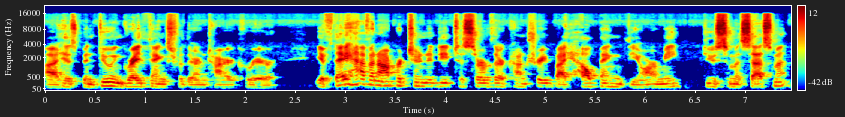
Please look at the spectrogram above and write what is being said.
uh, has been doing great things for their entire career. If they have an opportunity to serve their country by helping the Army do some assessment,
